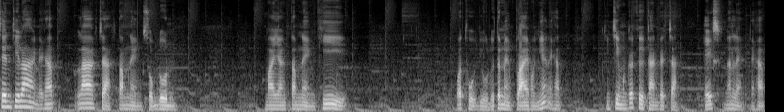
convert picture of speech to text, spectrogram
เส้นที่ลากนะครับ ลากจากตำแหน่งสมดุล มายังตำแหน่งที่วัตถุอยู่หรือตำแหน่งปลายฝั่งนี้นะครับ จริงๆมันก็คือการกระจัด x นั่นแหละนะครับ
